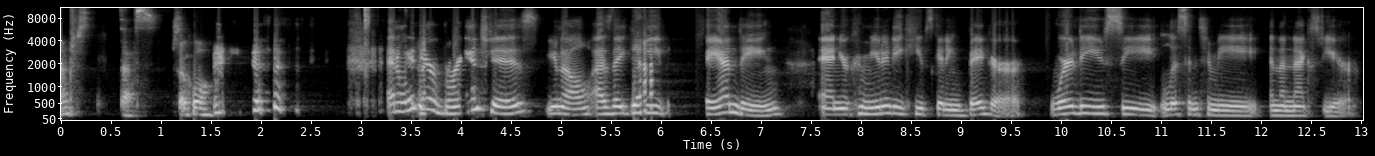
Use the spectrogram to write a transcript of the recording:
I'm just that's so cool. and with your branches, you know, as they yeah. keep expanding and your community keeps getting bigger, where do you see Listen to Me in the next year?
